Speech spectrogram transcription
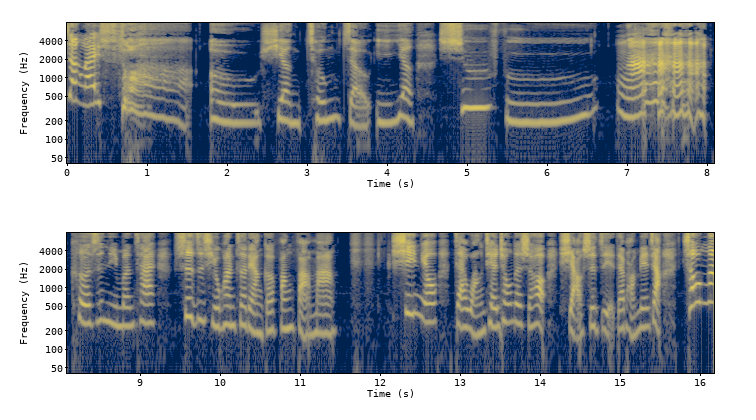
上来，唰！哦，像冲澡一样舒服啊！哈哈，可是你们猜，狮子喜欢这两个方法吗？犀牛在往前冲的时候，小狮子也在旁边叫冲啊！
